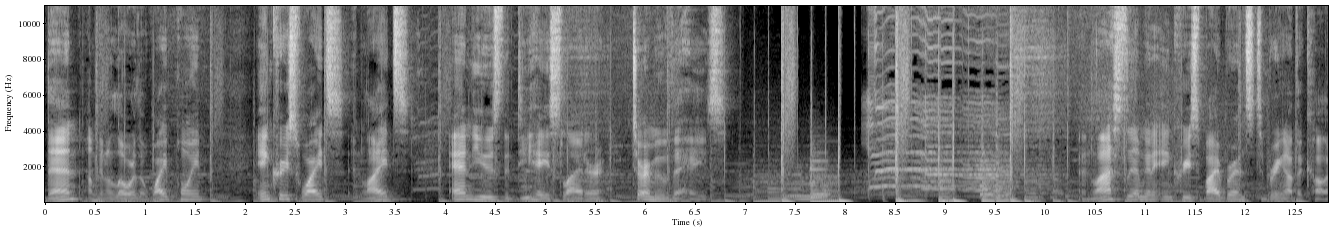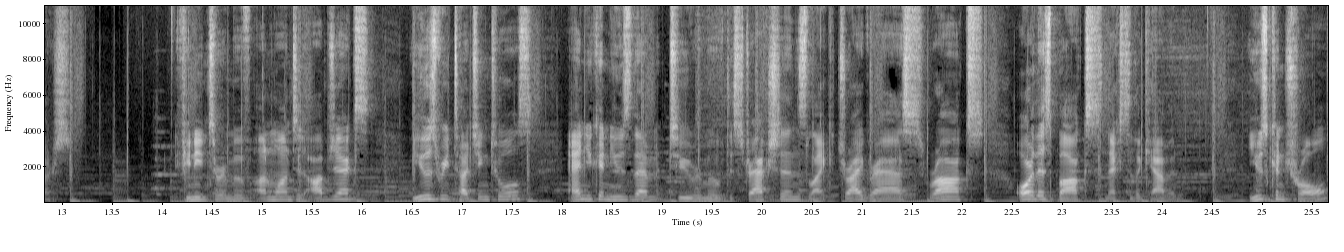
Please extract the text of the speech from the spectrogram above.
Then I'm going to lower the white point, increase whites and lights, and use the dehaze slider to remove the haze. And lastly, I'm going to increase vibrance to bring out the colors. You need to remove unwanted objects, use retouching tools, and you can use them to remove distractions like dry grass, rocks, or this box next to the cabin. Use Control,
